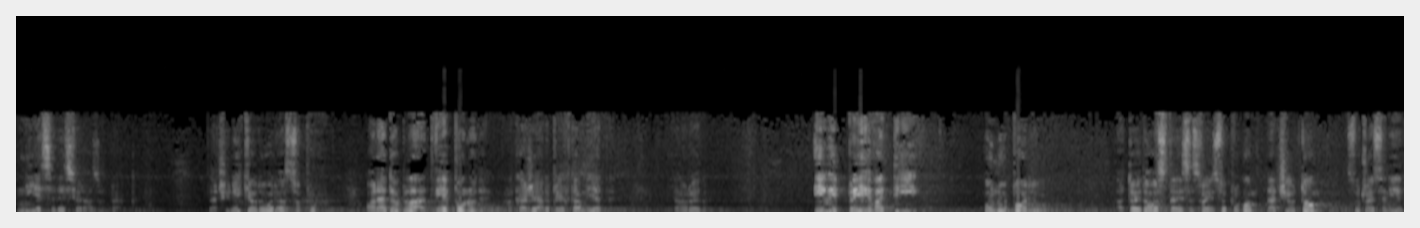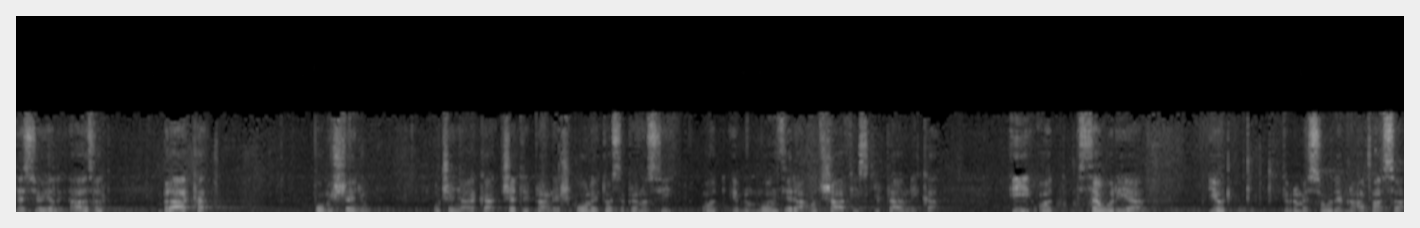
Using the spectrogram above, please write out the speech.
Nije se desio razvod braka. Znači, niti je udovoljila suprug, ona je dobila dvije ponude, a kaže, ja ne prihvatam ni jedne. Je u redu? Ili prihvati onu bolju, a to je da ostane sa svojim suprugom, znači u tom slučaju se nije desio jeli, razvod braka po mišljenju učenjaka četiri pravne škole, i to se prenosi od Ibn Munzira, od šafijskih pravnika i od Saurija i od Ibn Mesauda, Ibn Abbasa,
